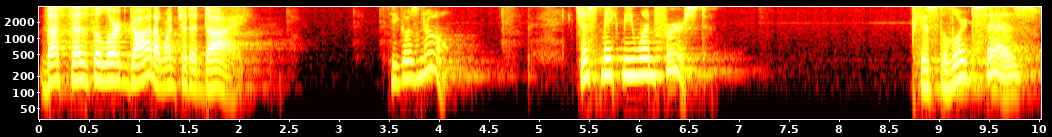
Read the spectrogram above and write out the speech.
Thus says the Lord God, I want you to die. He goes, No. Just make me one first. Because the Lord says,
